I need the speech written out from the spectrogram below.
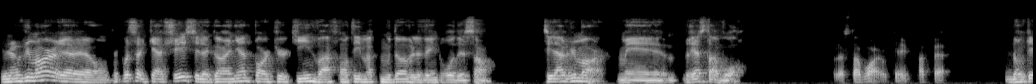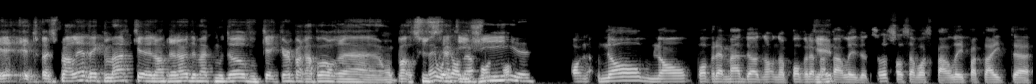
La rumeur, euh, on peut pas se le cacher, c'est le gagnant de Parker Keane va affronter Makhmoudov le 23 décembre. C'est la rumeur, mais reste à voir. Reste à voir, OK, parfait. Donc, euh, tu, tu parlais avec Marc, euh, l'entraîneur de Makhmoudov, ou quelqu'un par rapport à, on parle de ben stratégie? non, non, pas vraiment. on n'a pas vraiment parlé de ça. Ça, ça va se parler peut-être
